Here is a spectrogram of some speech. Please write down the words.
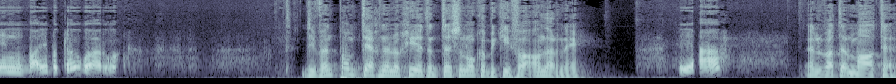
en baie betroubaar ook. Die windpomp tegnologie het intussen ook 'n bietjie verander, né? Nee? Ja. In watter mate?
